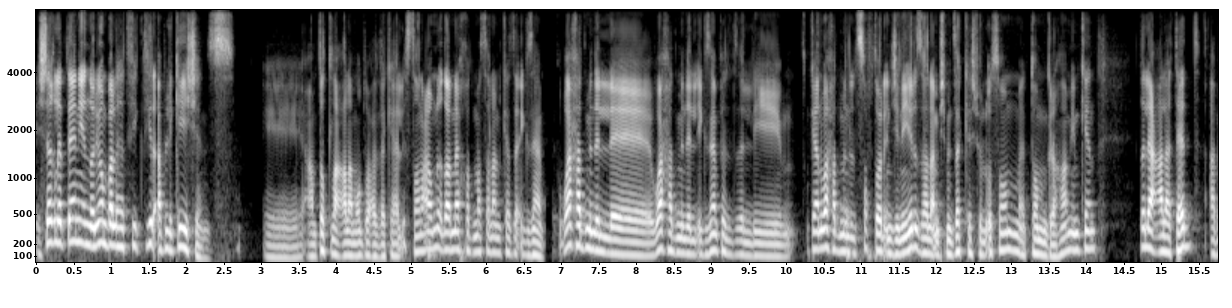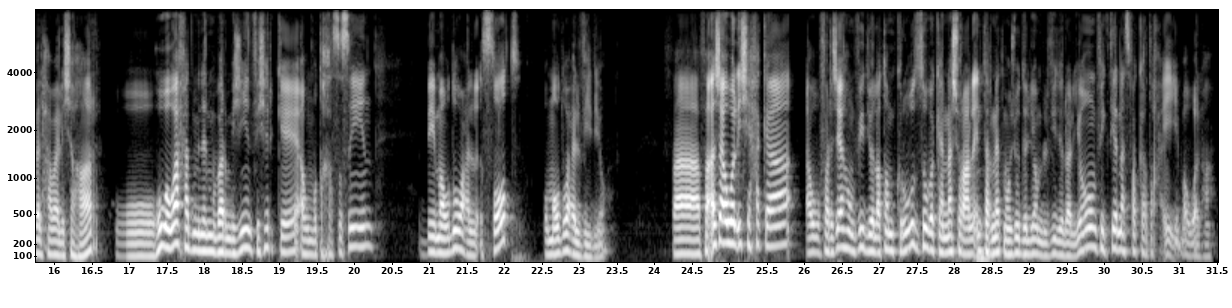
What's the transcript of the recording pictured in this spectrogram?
الشغلة الثانية إنه اليوم بلشت في كتير applications إيه عم تطلع على موضوع الذكاء الاصطناعي وبنقدر ناخذ مثلا كذا example واحد من ال واحد من ال examples اللي كان واحد من ال software engineers هلأ مش متذكر شو الاسم توم جراهام يمكن طلع على TED قبل حوالي شهر وهو واحد من المبرمجين في شركة أو متخصصين بموضوع الصوت وموضوع الفيديو. ف... فاجى أول إشي حكى أو فرجاهم فيديو لتوم كروز هو كان نشر على الإنترنت موجود اليوم بالفيديو لليوم في كتير ناس فكرته حقيقي بأولها.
